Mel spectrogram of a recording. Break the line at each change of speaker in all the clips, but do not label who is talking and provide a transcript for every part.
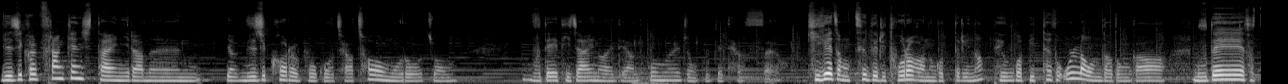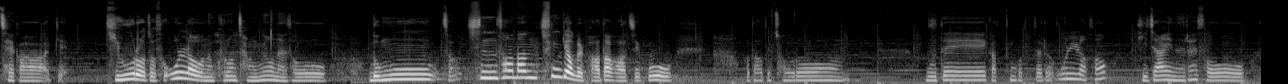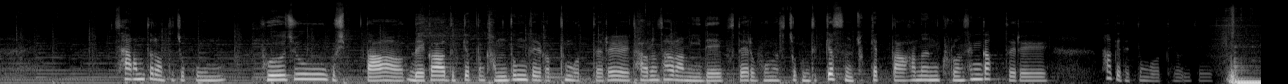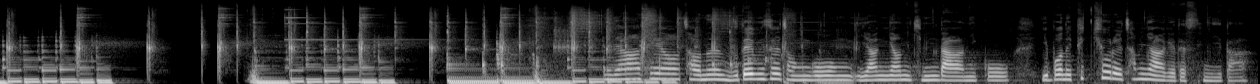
뮤지컬 프랑켄슈타인이라는 뮤지컬을 보고 제가 처음으로 좀 무대 디자이너에 대한 꿈을 좀 꾸게 되었어요. 기계 장치들이 돌아가는 것들이나 배우가 밑에서 올라온다던가 무대 자체가 이렇게 기울어져서 올라오는 그런 장면에서 너무 저 신선한 충격을 받아가지고 어, 나도 저런 무대 같은 것들을 올려서 디자인을 해서 사람들한테 조금 보여주고 싶다. 내가 느꼈던 감동들 같은 것들을 다른 사람이 내 무대를 보면서 조금 느꼈으면 좋겠다 하는 그런 생각들을 하게 됐던 것 같아요. 이제 안녕하세요. 저는 무대미술 전공 2학년 김다은이고 이번에 PQ를 참여하게 됐습니다.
